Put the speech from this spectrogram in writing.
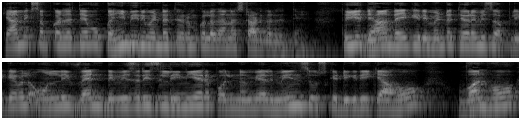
क्या मिक्सअप कर देते हैं? वो कहीं भी रिमाइंडर थ्योरम को लगाना स्टार्ट कर देते हैं। तो ये ध्यान रहे कि remainder theorem is applicable only when divisor is linear polynomial means उसकी डिग्री क्या हो? वन हो,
